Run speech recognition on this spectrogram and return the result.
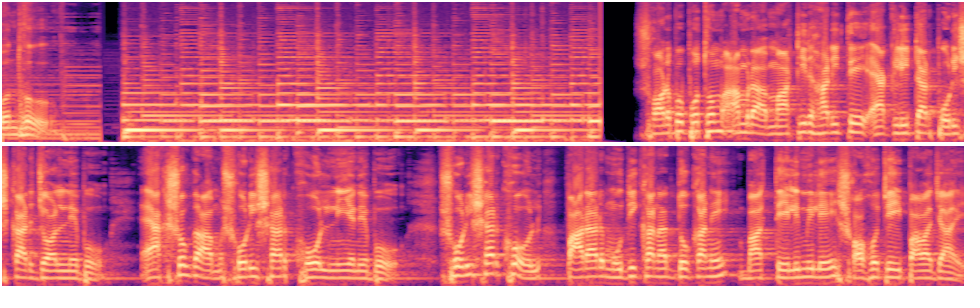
বন্ধু। সর্বপ্রথম আমরা মাটির হাঁড়িতে এক লিটার পরিষ্কার জল নেব। একশো গ্রাম সরিষার খোল নিয়ে নেব। সরিষার খোল পাড়ার মুদিখানার দোকানে বা তেল মিলে সহজেই পাওয়া যায়।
